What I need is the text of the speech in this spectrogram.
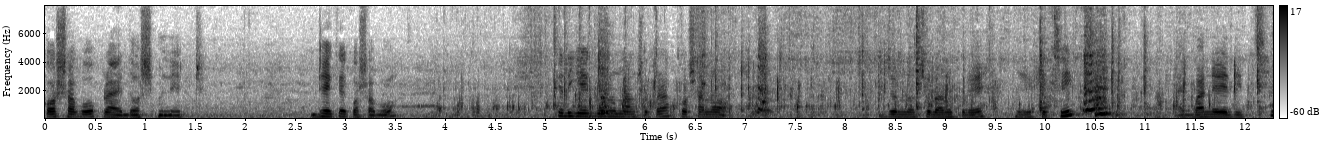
কষাবো প্রায় দশ মিনিট। ঢেকে কষাবো। এদিকে গরুর মাংসটা কষানো জন্য চুলার উপরে রেখেছি। একবার নেড়ে দিচ্ছি।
